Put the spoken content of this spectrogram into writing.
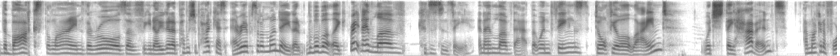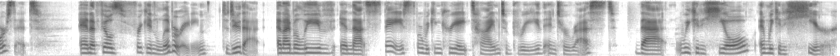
the box, the lines, the rules of, you know, you got to publish a podcast every episode on Monday. You got to blah, blah, blah. Like, right. And I love consistency and I love that. But when things don't feel aligned, which they haven't, I'm not going to force it. And it feels freaking liberating to do that. And I believe in that space where we can create time to breathe and to rest that we can heal and we can hear.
